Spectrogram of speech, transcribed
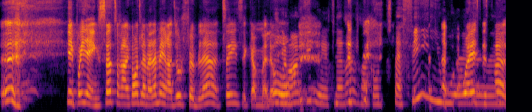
Et pas rien que ça, tu rencontres la madame et radio aux cheveux blancs, tu sais, c'est comme là. Finalement, je rencontre ta fille ou. Oui, c'est ça. Euh?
